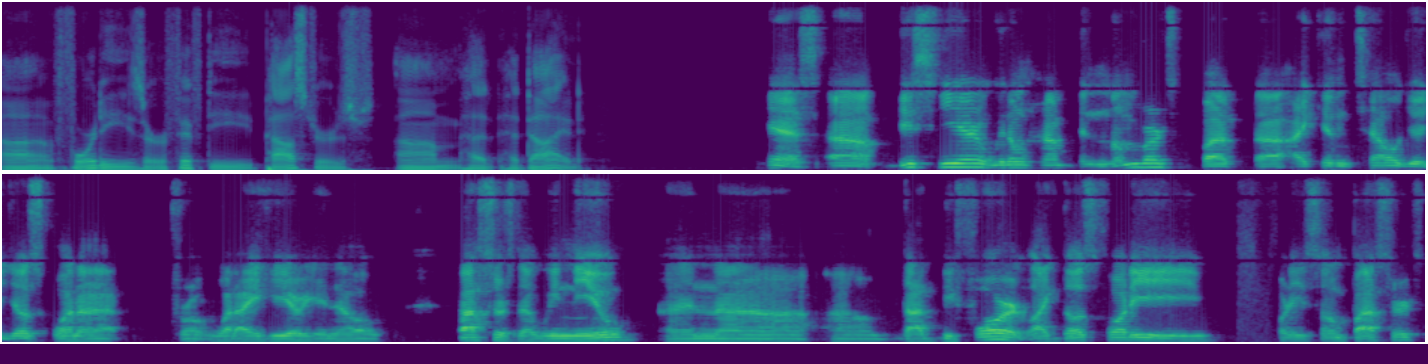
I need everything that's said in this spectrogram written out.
40s uh, or 50 pastors um, had, had died. Yes, uh, this year we don't have the numbers, but I can tell you just what I, from what I hear, you know, pastors that we knew and uh, um, that before like those 40 40 some pastors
